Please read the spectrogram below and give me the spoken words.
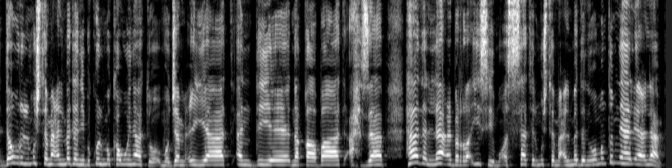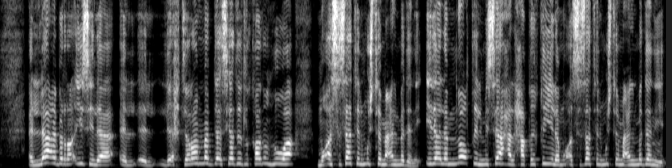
دور المجتمع المدني بكل مكوناته مجمعيات أندية نقابات أحزاب. هذا اللاعب الرئيسي مؤسسات المجتمع المدني ومن ضمنها الإعلام. اللاعب الرئيسي لاحترام مبدأ سيادة القانون هو مؤسسات المجتمع المدني. إذا لم نعطي المساحة الحقيقية لمؤسسات المجتمع المدني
